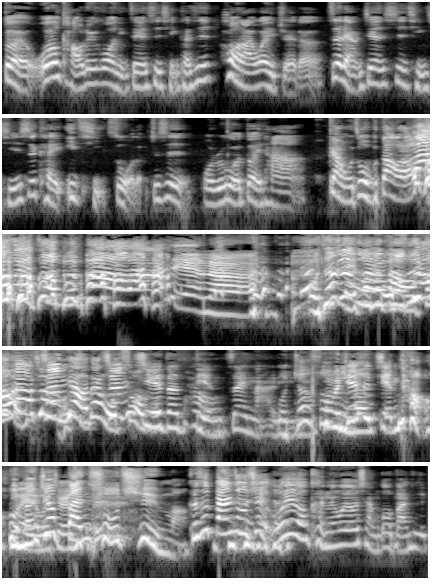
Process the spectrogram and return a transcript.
对我有考虑过你这件事情，可是后来我也觉得这两件事情其实是可以一起做的。就是我如果对他干，我做不到了，我天哪！我真的没办法，我我知道很重要，但我做不症结的点在哪里？我就说我们今天是检讨会，你们就我觉得搬出去嘛。可是搬出去，我也有可能，我有想过搬出去。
